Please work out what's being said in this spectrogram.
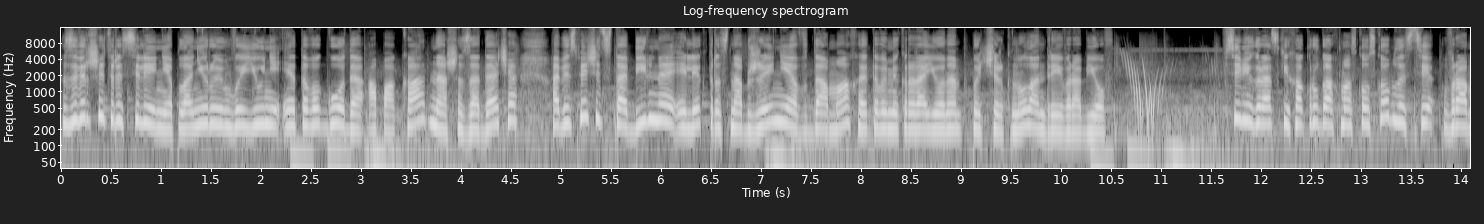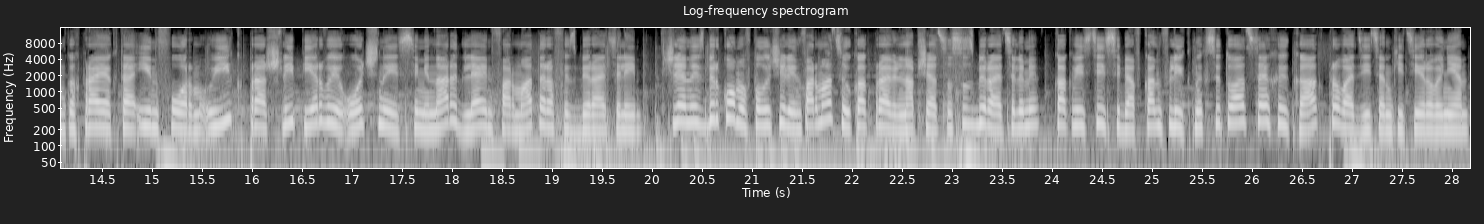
Завершить расселение планируем в июне этого года, а пока наша задача – обеспечить стабильное электроснабжение в домах этого микрорайона, подчеркнул Андрей Воробьев. В семи городских округах Московской области в рамках проекта «Информ УИК» прошли первые очные семинары для информаторов-избирателей. Члены избиркомов получили информацию, как правильно общаться с избирателями, как вести себя в конфликтных ситуациях и как проводить анкетирование.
